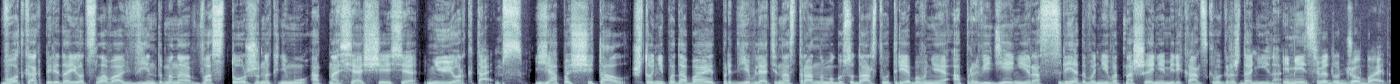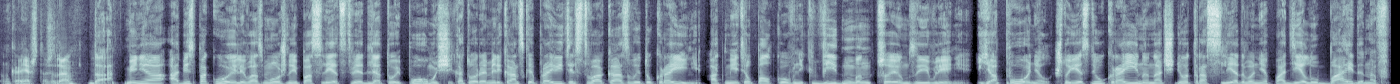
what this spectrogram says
Вот как передает слова Виндмана восторженно к нему относящаяся «Нью-Йорк Таймс». «Я посчитал, что не подобает предъявлять иностранному государству требования о проведении расследований в отношении американского гражданина». Имеется в виду Джо Байден, конечно же, да? да? Меня обеспокоили возможные последствия для той помощи, которую американское правительство оказывает Украине, отметил полковник Видман в своем заявлении. Я понял, что если Украина начнет расследование по делу Байденов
